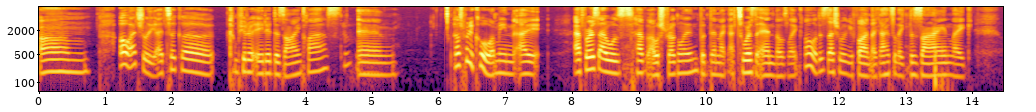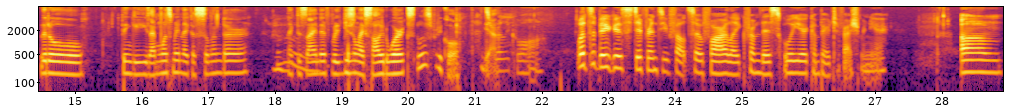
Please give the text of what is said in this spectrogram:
Um, oh, actually, I took a computer aided design class, Ooh. and that was pretty cool. I mean, I at first I was have I was struggling, but then like towards the end, I was like, oh, this is actually really fun. Like I had to like design like little thingies. I once made like a cylinder, like designed it with using like SolidWorks. It was pretty cool. That's yeah. really cool. What's the biggest difference you felt so far, like from this school year compared to freshman year? Um,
